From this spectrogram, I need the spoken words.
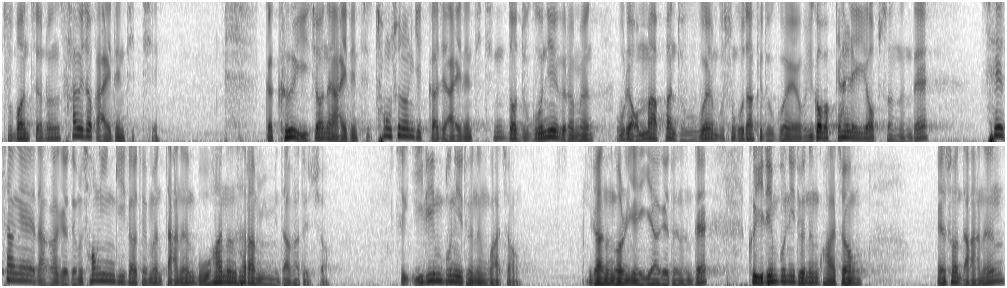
두 번째로는 사회적 identity. 그러니까 그 이전의 identi 청소년기까지 identity는 너 누구니 그러면 우리 엄마 아빠 누구예요 무슨 고등학교 누구예요 이거밖에 할 얘기가 없었는데 세상에 나가게 되면 성인기가 되면 나는 뭐 하는 사람입니다가 되죠 즉 1인분이 되는 과정이라는 걸 얘기하게 되는데 그 1인분이 되는 과정에서 나는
